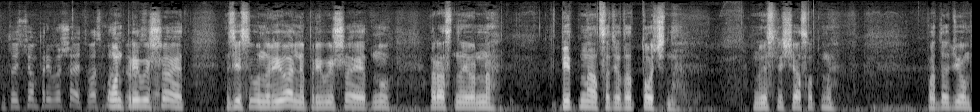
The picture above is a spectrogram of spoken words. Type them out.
Ну, то есть он превышает Он превышает, здесь он реально превышает, ну, раз, наверное, в 15 это точно. Но если сейчас вот мы подойдем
